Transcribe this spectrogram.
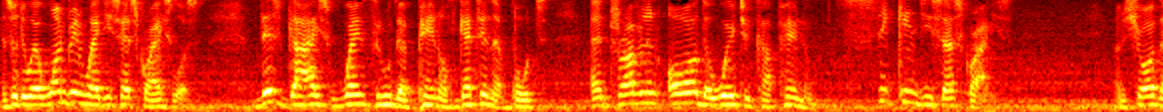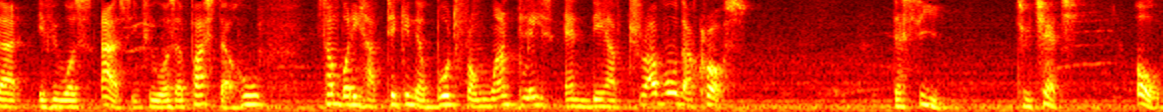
And so they were wondering where Jesus Christ was. These guys went through the pain of getting a boat and traveling all the way to Capernaum, seeking Jesus Christ. I'm sure that if it was us, if it was a pastor who somebody had taken a boat from one place and they have traveled across the sea to church. Oh,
